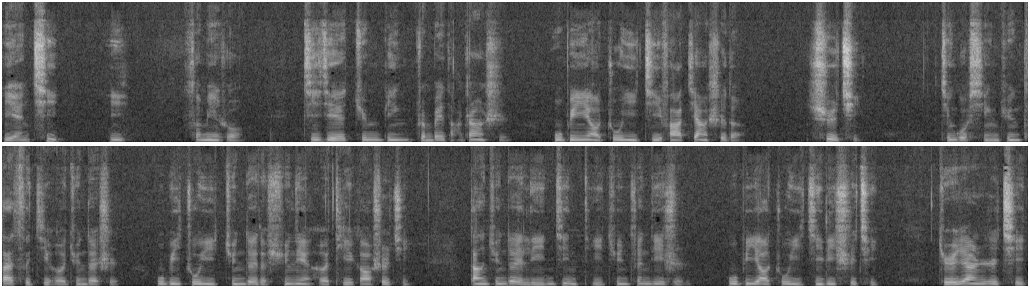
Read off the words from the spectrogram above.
言气义。孙膑说：“集结军兵准备打仗时，务必要注意激发将士的士气。经过行军再次集合军队时，务必注意军队的训练和提高士气。当军队临近敌军阵地时，务必要注意激励士气。决战日期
